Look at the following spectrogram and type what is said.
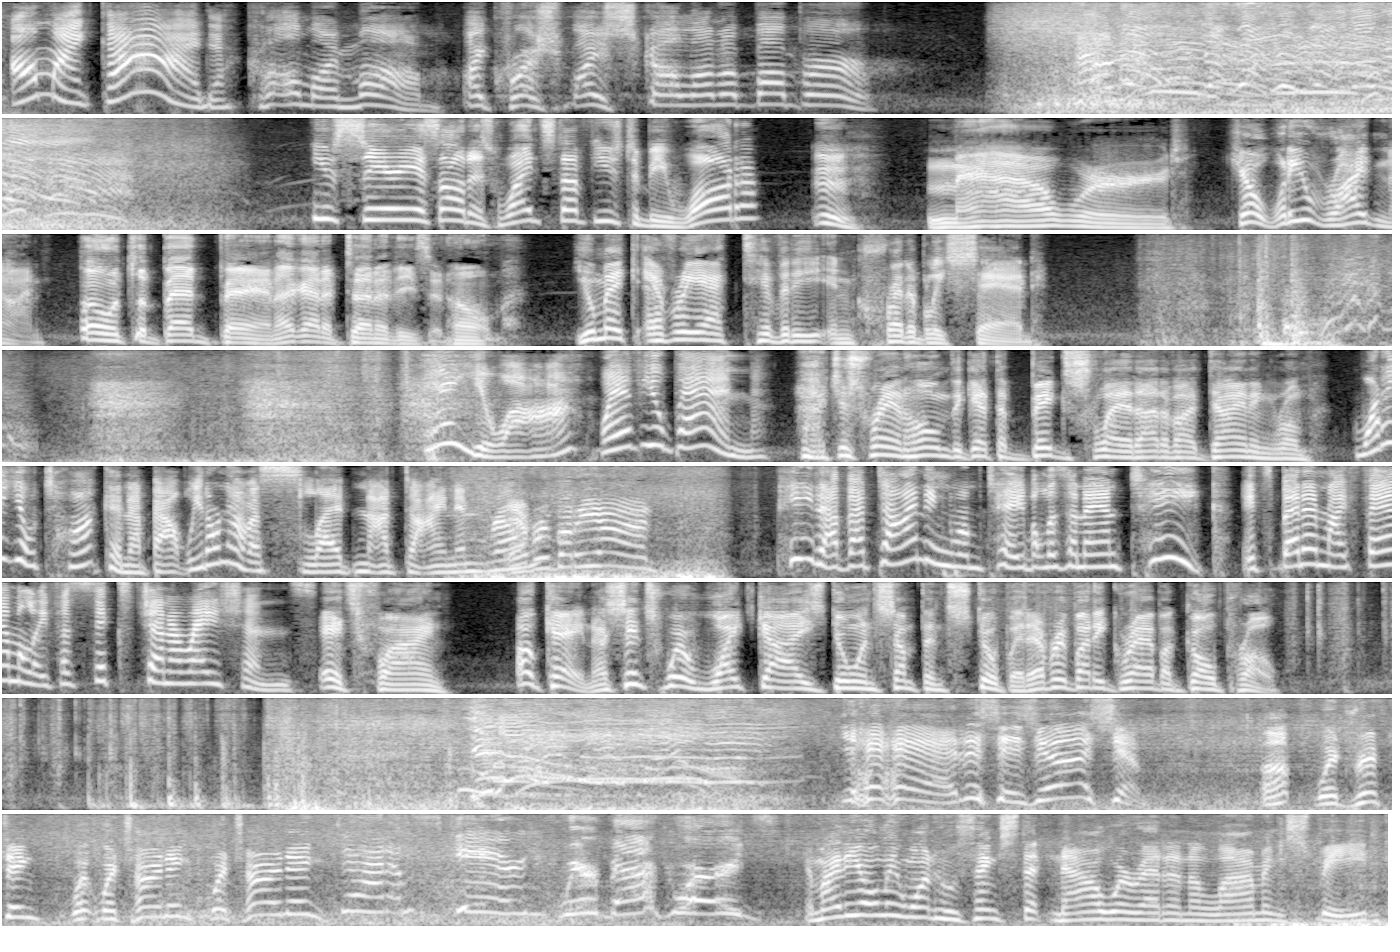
oh my God! Call my mom. I crushed my skull on a bumper. You serious? All this white stuff used to be water? Mm, my word. Joe, what are you riding on? Oh, it's a bedpan. I got a ton of these at home. You make every activity incredibly sad. Here you are. Where have you been? I just ran home to get the big sled out of our dining room. What are you talking about? We don't have a sled in our dining room. Everybody on! Peter, that dining room table is an antique. It's been in my family for six generations. It's fine. Okay, now since we're white guys doing something stupid, everybody grab a GoPro. Yeah, yeah this is awesome. Up, we're drifting. We're, we're turning. We're turning. Dad, I'm scared. We're backwards! Am I the only one who thinks that now we're at an alarming speed?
